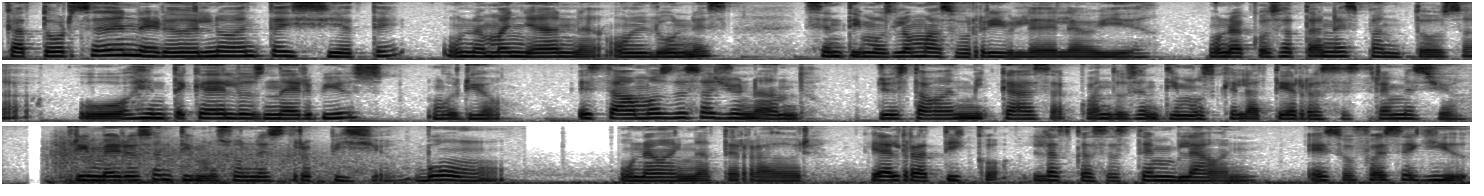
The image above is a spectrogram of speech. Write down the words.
14 de enero del 97, una mañana, un lunes, sentimos lo más horrible de la vida. Una cosa tan espantosa, hubo gente que de los nervios murió. Estábamos desayunando. Yo estaba en mi casa cuando sentimos que la tierra se estremeció. Primero sentimos un estropicio, boom, una vaina aterradora. Y al ratico las casas temblaban. Eso fue seguido,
